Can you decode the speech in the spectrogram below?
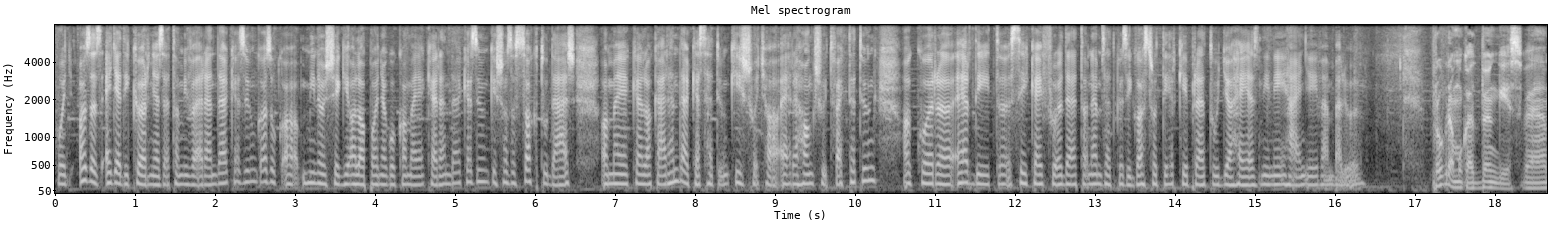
hogy az az egyedi környezet, amivel rendelkezünk, azok a minőségi alapanyagok, amelyekkel rendelkezünk, és az a szaktudás, amelyekkel akár rendelkezhetünk is, hogyha erre hangsúlyt fektetünk, akkor Erdélyt, Székelyföldet a nemzetközi gasztrotérképre tudja helyezni néhány éven belül programokat böngészve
